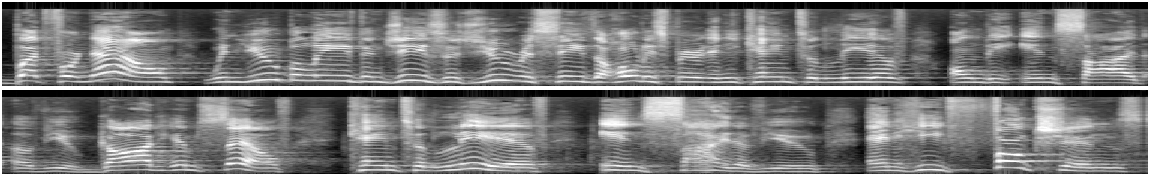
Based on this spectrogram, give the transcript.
But for now, when you believed in Jesus, you received the Holy Spirit and he came to live on the inside of you. God himself came to live inside of you and he functions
